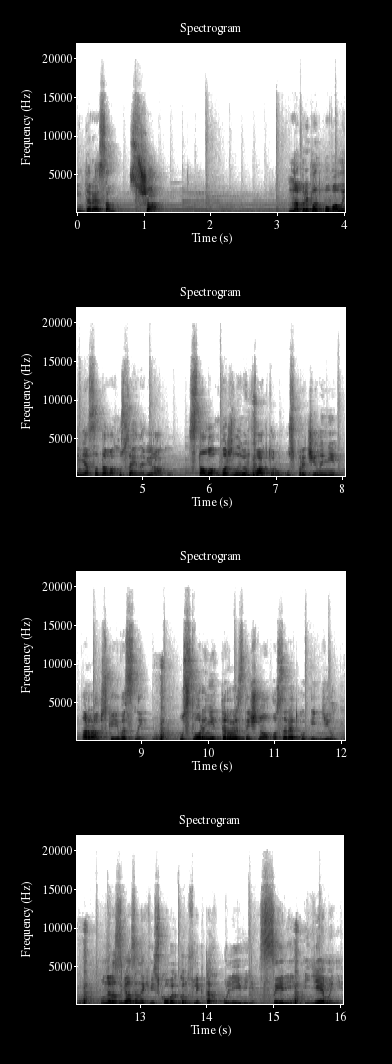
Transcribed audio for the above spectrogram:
інтересам США. Наприклад, повалення Саддама Хусейна в Іраку стало важливим фактором у спричиненні арабської весни, у створенні терористичного осередку ІДІЛ, у нерозв'язаних військових конфліктах у Лівії, Сирії, Ємені.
